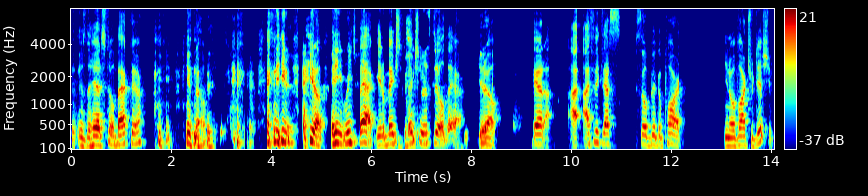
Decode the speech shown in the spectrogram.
is the head still back there? you know, and he, you know, and he reached back, you know, make make sure it's still there, you know, and I, I think that's so big a part, you know, of our tradition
